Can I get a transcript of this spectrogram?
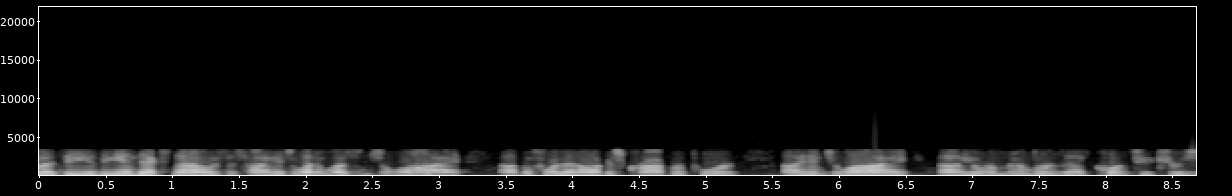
but the the index now is as high as what it was in July uh, before that August crop report. Uh, and in July, uh, you'll remember that corn futures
